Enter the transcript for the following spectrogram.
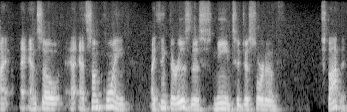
I, and so at, at some point, I think there is this need to just sort of stop it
